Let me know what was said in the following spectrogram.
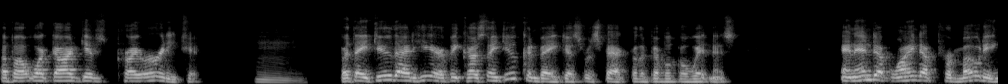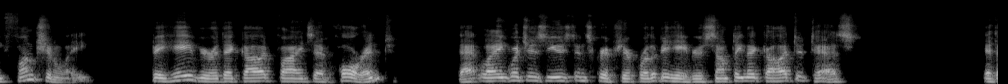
about what God gives priority to. Mm. But they do that here because they do convey disrespect for the biblical witness and end up wind up promoting functionally behavior that God finds abhorrent. That language is used in scripture for the behavior, something that God detests. It's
